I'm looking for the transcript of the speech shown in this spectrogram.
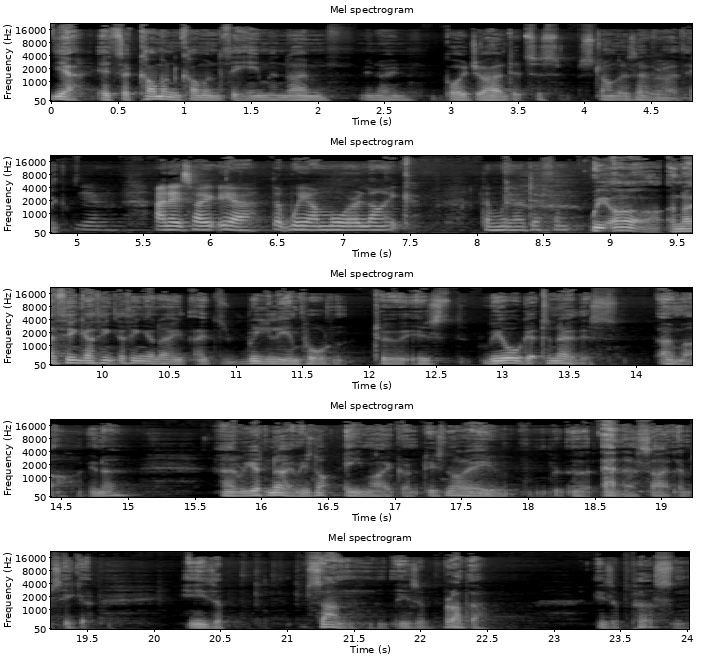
yeah, it's a common, common theme, and I'm, you know, Boy Giant, it's as strong as ever, I think. Yeah, and it's like, yeah, that we are more alike then we are different. We are, and I think I think the thing that I, it's really important too is we all get to know this Omar. You know, and we get to know him. He's not a migrant. He's not a an asylum seeker. He's a son. He's a brother. He's a person,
